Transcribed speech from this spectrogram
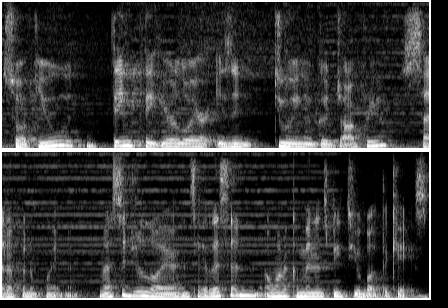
So if you think that your lawyer isn't doing a good job for you, set up an appointment. Message your lawyer and say, listen, I want to come in and speak to you about the case.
